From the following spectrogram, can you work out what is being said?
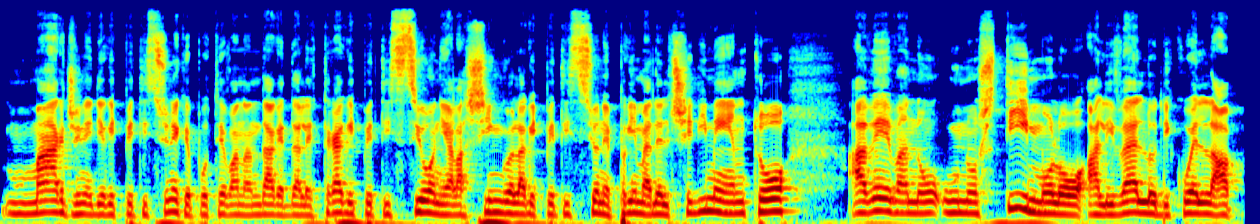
margine di ripetizione che potevano andare dalle tre ripetizioni alla singola ripetizione prima del cedimento, avevano uno stimolo a livello di quella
